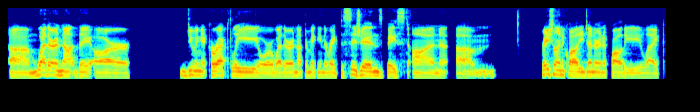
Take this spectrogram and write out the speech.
um, whether or not they are doing it correctly or whether or not they're making the right decisions based on um, racial inequality, gender inequality, like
